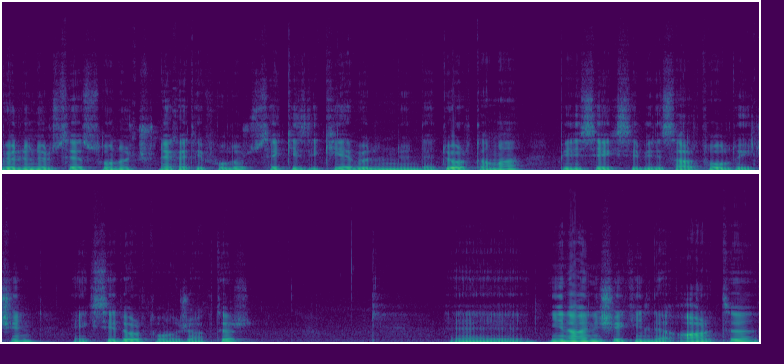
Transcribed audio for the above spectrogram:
bölünürse sonuç negatif olur. 8 2'ye bölündüğünde 4 ama birisi eksi birisi artı olduğu için eksi 4 olacaktır. Ee, yine aynı şekilde artı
